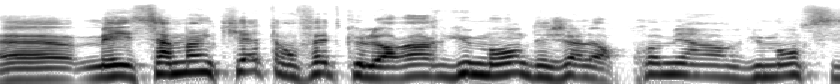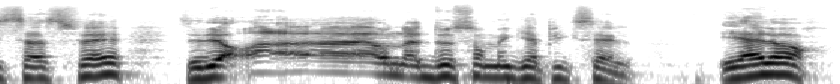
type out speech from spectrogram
Euh, mais ça m'inquiète en fait que leur argument, déjà leur premier argument, si ça se fait, c'est dire ah, on a 200 mégapixels. Et alors?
